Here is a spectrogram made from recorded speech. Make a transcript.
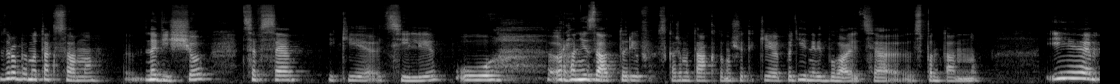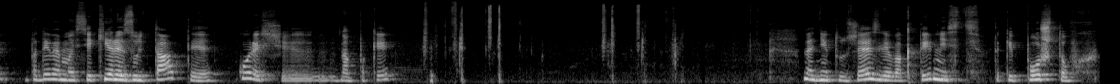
Зробимо так само. Навіщо це все? Які цілі у організаторів, скажімо так, тому що такі події не відбуваються спонтанно. І подивимось, які результати, користь навпаки. На дні тут жезлів, активність, такий поштовх.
